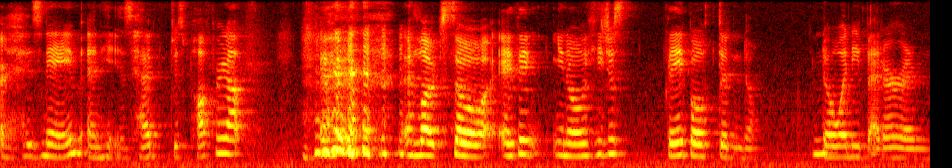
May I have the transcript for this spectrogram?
uh, his name and he, his head just popped right up. And looked so i think you know he just they both didn't know know any better and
